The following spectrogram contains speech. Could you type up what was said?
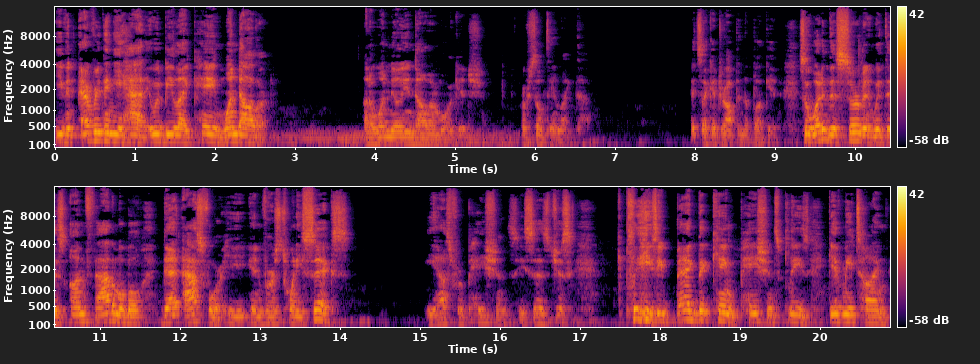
even everything he had, it would be like paying $1 on a $1 million mortgage or something like that. It's like a drop in the bucket. So, what did this servant with this unfathomable debt ask for? He, in verse 26, he asked for patience. He says, just please, he begged the king, patience, please, give me time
